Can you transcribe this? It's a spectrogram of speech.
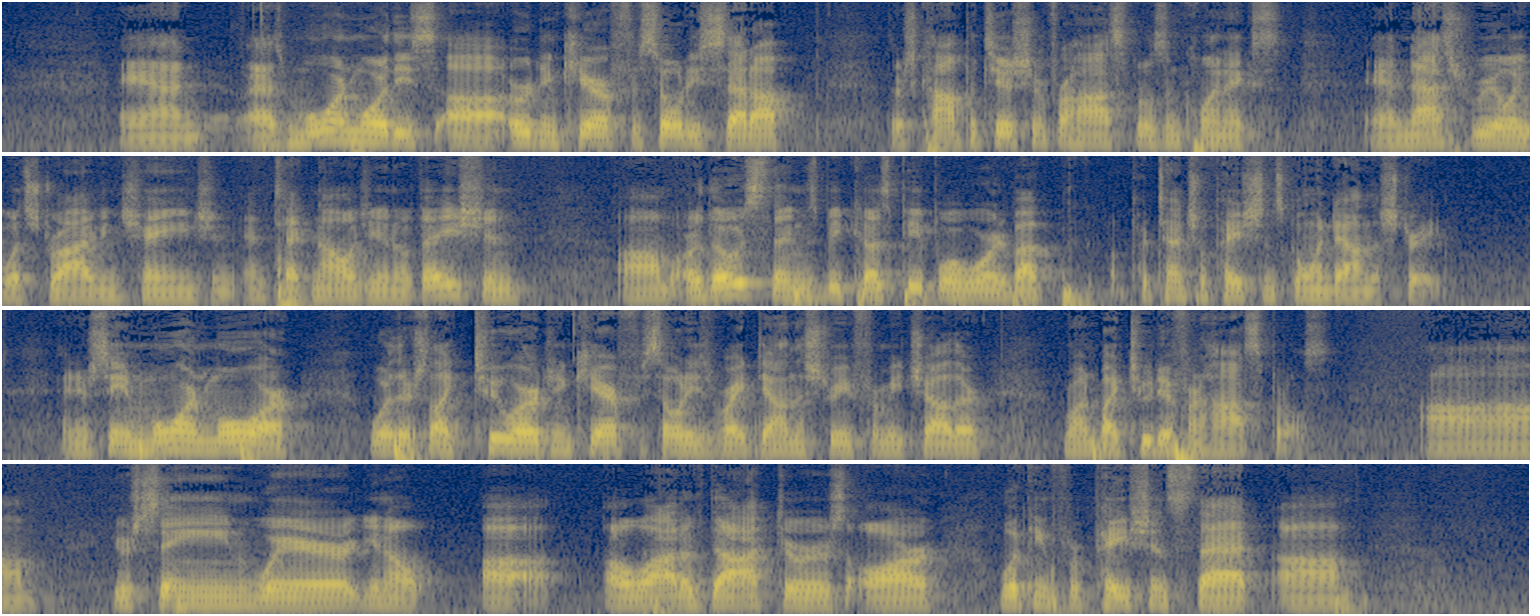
And as more and more of these uh, urgent care facilities set up, there's competition for hospitals and clinics, and that's really what's driving change and, and technology innovation. Um, are those things because people are worried about potential patients going down the street. And you're seeing more and more where there's like two urgent care facilities right down the street from each other, run by two different hospitals. Um, you're seeing where you know uh, a lot of doctors are looking for patients that um,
